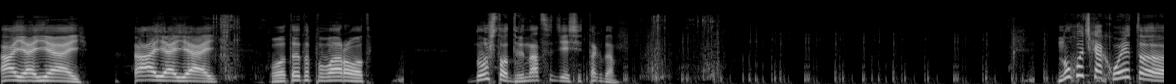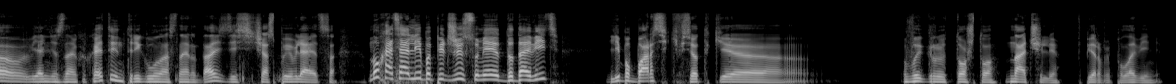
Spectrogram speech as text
Ай-яй-яй. Ай-яй-яй. Вот это поворот. Ну что, 12-10 тогда. Ну, хоть какой-то, я не знаю, какая-то интрига у нас, наверное, да, здесь сейчас появляется. Ну, хотя либо PG сумеют додавить, либо барсики все-таки э, выиграют то, что начали в первой половине.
